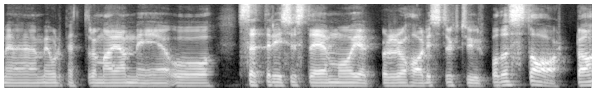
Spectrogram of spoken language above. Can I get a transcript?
med, med Ole Petter og meg er med og setter i system og hjelper dere å ha litt struktur på det. Starta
